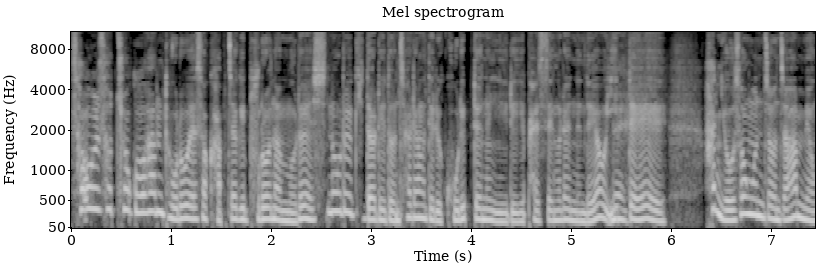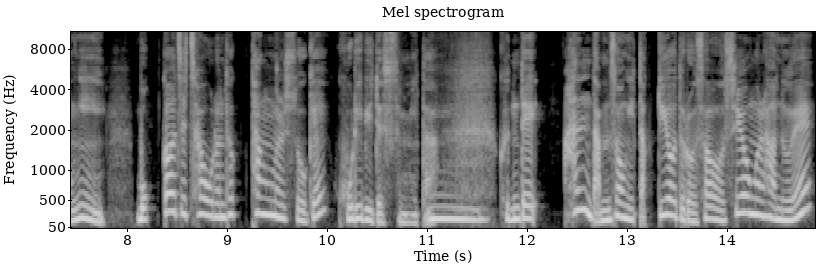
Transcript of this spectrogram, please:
서울 서초구 한 도로에서 갑자기 불어난 물에 신호를 기다리던 차량들이 고립되는 일이 발생을 했는데요. 네. 이때 네. 한 여성 운전자 한 명이 목까지 차오른 흙탕물 속에 고립이 됐습니다. 음. 근데 한 남성이 딱 뛰어들어서 수영을 한 후에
